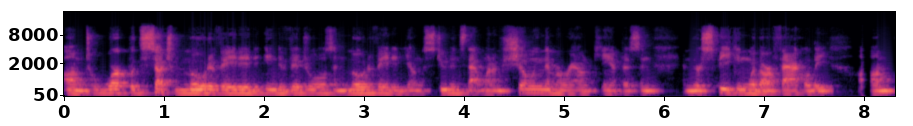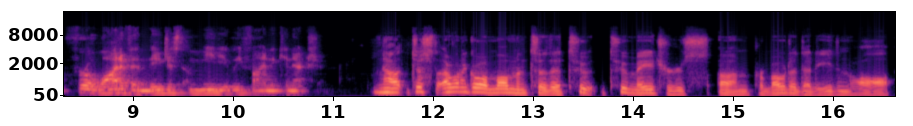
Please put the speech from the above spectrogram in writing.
um, to work with such motivated individuals and motivated young students that when i'm showing them around campus and, and they're speaking with our faculty um, for a lot of them they just immediately find a connection now, just I want to go a moment to the two two majors um, promoted at Eden Hall,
